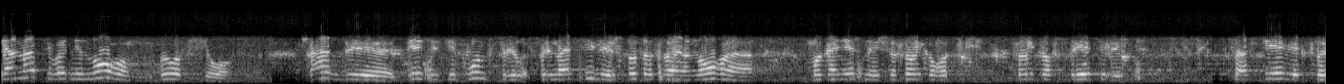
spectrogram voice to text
Для нас сегодня новым было все. Каждые 10 секунд при, приносили что-то свое новое. Мы, конечно, еще только вот только встретились со всеми, кто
